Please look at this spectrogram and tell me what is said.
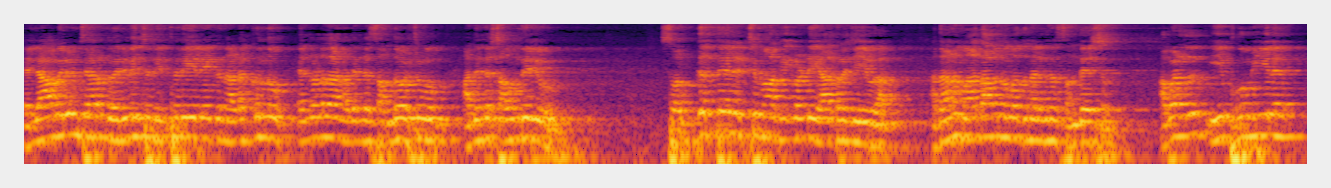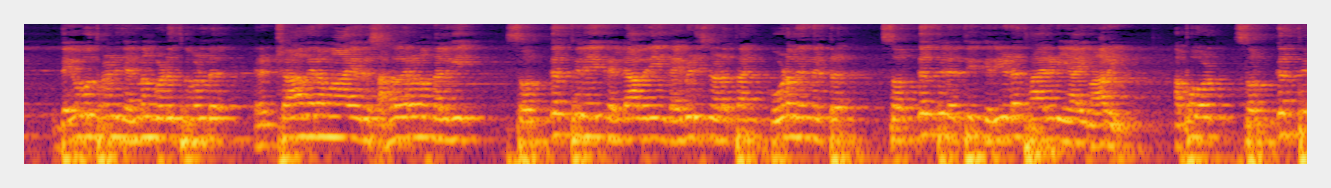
എല്ലാവരും ചേർന്ന് ഒരുമിച്ച് നിത്യതയിലേക്ക് നടക്കുന്നു എന്നുള്ളതാണ് അതിന്റെ സന്തോഷവും അതിന്റെ സൗന്ദര്യവും. സ്വർഗത്തെ ലക്ഷ്യമാക്കിക്കൊണ്ട് യാത്ര ചെയ്യുക. അതാണ് മാതാവ് നമുക്ക് നൽകുന്ന സന്ദേശം. അവൾ ഈ ഭൂമിയിൽ ദൈവപുത്രന് ജന്മം കൊടുത്തുകൊണ്ട് രക്ഷാകരമായ ഒരു സഹകരണം നൽകി സ്വർഗത്തിലേക്ക് എല്ലാവരെയും കൈപിടിച്ച് നടത്താൻ കൂടെ നിന്നിട്ട് സ്വർഗത്തിലെത്തി കിരീടധാരണിയായി മാറി. അപ്പോൾ സ്വർഗത്തെ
